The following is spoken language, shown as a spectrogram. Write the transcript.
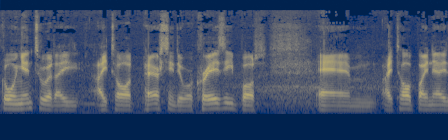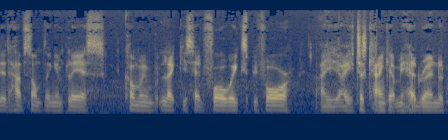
Going into it, I, I thought personally they were crazy, but um, I thought by now they'd have something in place coming, like you said, four weeks before. I, I, just can't get my head around it.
